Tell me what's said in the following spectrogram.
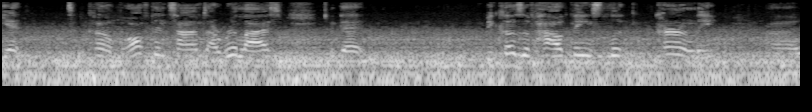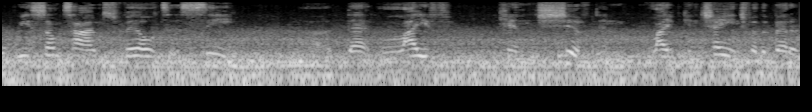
yet to come. Oftentimes, I realize that because of how things look currently, uh, we sometimes fail to see uh, that life can shift and life can change for the better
